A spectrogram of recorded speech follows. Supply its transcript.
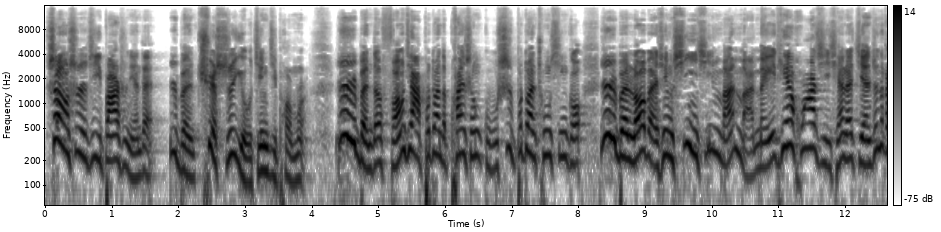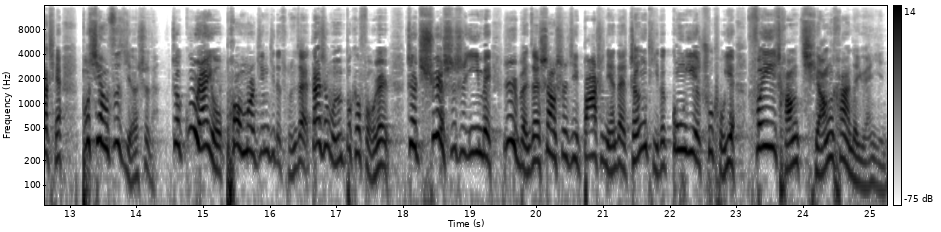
上世纪八十年代。日本确实有经济泡沫，日本的房价不断的攀升，股市不断冲新高，日本老百姓信心满满，每天花起钱来简直那个钱不像自己的似的。这固然有泡沫经济的存在，但是我们不可否认，这确实是因为日本在上世纪八十年代整体的工业出口业非常强悍的原因。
